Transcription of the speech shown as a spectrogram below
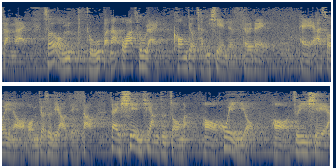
障碍，所以我们土把它挖出来，空就呈现了，对不对？哎啊，所以哦，我们就是了解到，在现象之中啊，哦会有哦这一些呀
